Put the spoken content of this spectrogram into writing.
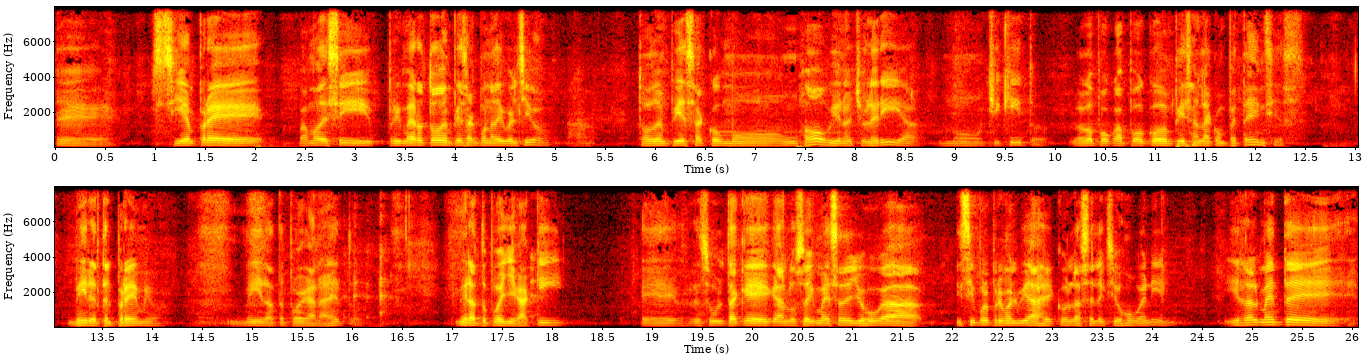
Eh, siempre, vamos a decir, primero todo empieza como una diversión. Todo empieza como un hobby, una chulería, uno chiquito. Luego poco a poco empiezan las competencias. Mírate el premio. Mira, te puedes ganar esto. Mira, tú puedes llegar aquí. Eh, resulta que a los seis meses de yo jugar hicimos el primer viaje con la selección juvenil. Y realmente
